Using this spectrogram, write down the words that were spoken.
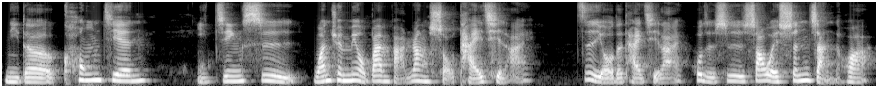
你的空间已经是完全没有办法让手抬起来，自由的抬起来，或者是稍微伸展的话，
